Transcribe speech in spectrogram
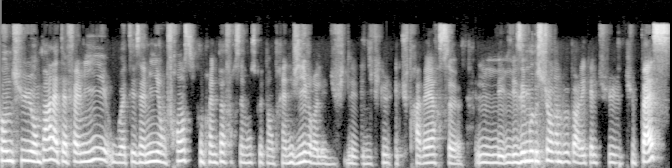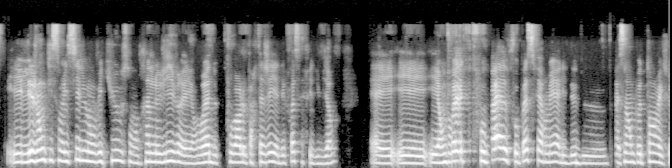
quand tu en parles à ta famille ou à tes amis en France, ils ne comprennent pas forcément ce que tu es en train de vivre, les, difficultés que tu traverses, les, émotions un peu par lesquelles tu, passes. Et les gens qui sont ici l'ont vécu ou sont en train de le vivre. Et en vrai, de pouvoir le partager, il y a des fois, ça fait du bien. Et, en vrai, il faut pas, faut pas se fermer à l'idée de passer un peu de temps avec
